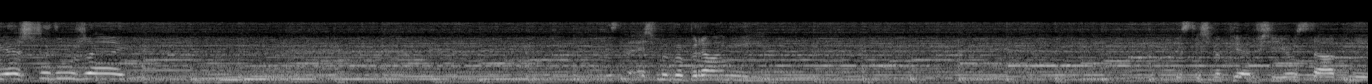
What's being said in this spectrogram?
i jeszcze dłużej. Jesteśmy wybrani. Jesteśmy pierwsi i ostatni.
